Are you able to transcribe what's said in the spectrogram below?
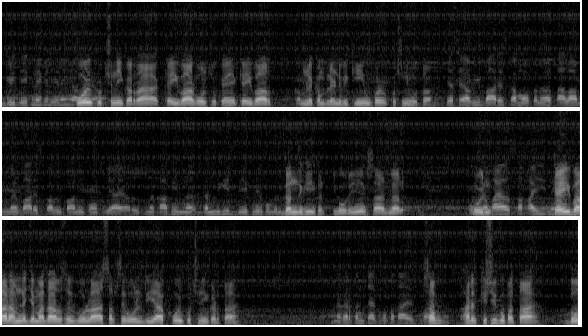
कोई देखने के लिए नहीं कोई कुछ नहीं कर रहा है कई बार बोल चुके हैं कई बार हमने कंप्लेंट भी की ऊपर कुछ नहीं होता। जैसे अभी बारिश का मौसम है और तालाब में बारिश का भी पानी पहुँच गया है और उसमें काफ़ी गंदगी देखने को मिल गंदगी इकट्ठी हो रही है एक साइड में। कोई सफ़ाई कई बार हमने जमादारों से बोला सबसे बोल दिया कोई कुछ नहीं करता। है नगर पंचायत को पता है इस सब हर किसी को पता है। दो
